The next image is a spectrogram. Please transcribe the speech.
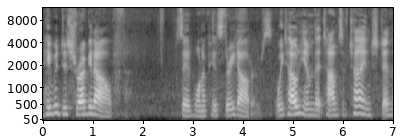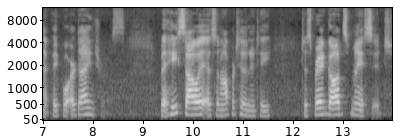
he would just shrug it off, said one of his three daughters. We told him that times have changed and that people are dangerous, but he saw it as an opportunity to spread God's message.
